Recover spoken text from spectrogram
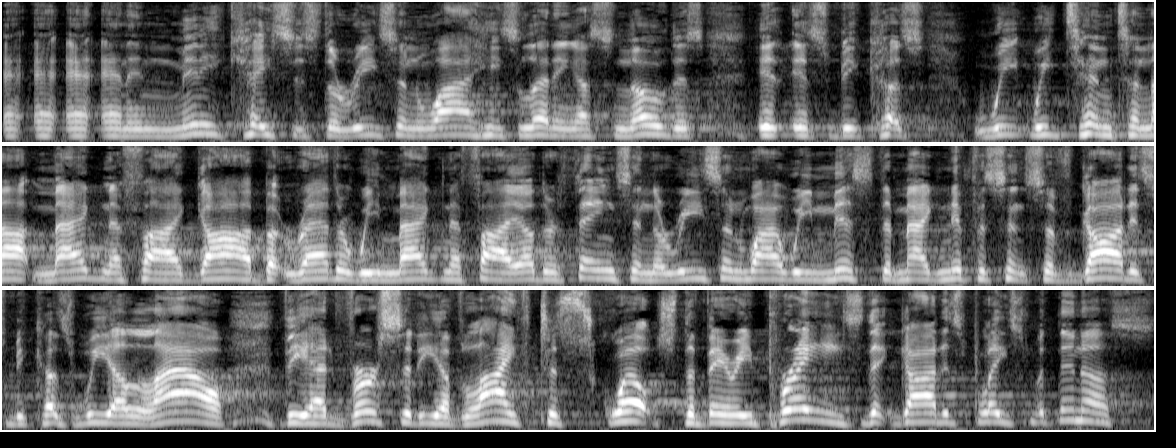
And, and, in many cases, the reason why he's letting us know this is, is because we, we tend to not magnify God, but rather we magnify other things. And the reason why we miss the magnificence of God is because we allow the adversity of life to squelch the very praise that God has placed within us.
